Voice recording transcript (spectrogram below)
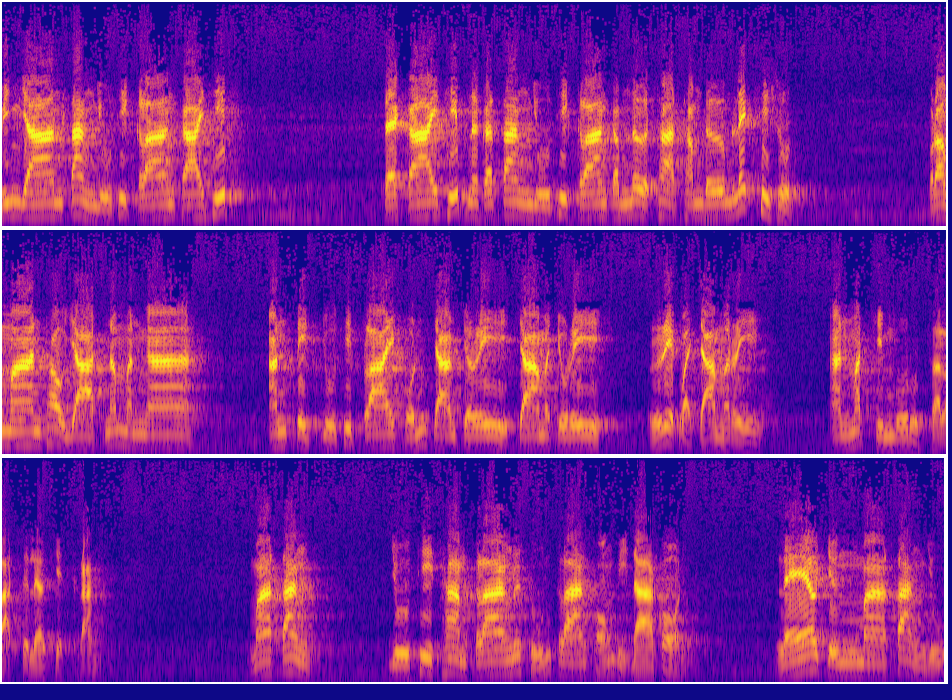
วิญญาณตั้งอยู่ที่กลางกายทิพย์แต่กายทิพย์นะก็ตั้งอยู่ที่กลางกำเนิดธาตุธรรมเดิมเล็กที่สุด ประมาณเท่าหยาดน้ำมันงา อันติดอยู่ที่ปลายขนจามจรี จามจุรี หรือเรียกว่าจามรี อันมัดชิมบุรุษสลัดเสร็จแล้วเจ็ดครั้ง มาตั้งอยู่ที่ท่ามกลางหรือศูนย์กลางของบิดาก่อน แล้วจึงมาตั้งอยู่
